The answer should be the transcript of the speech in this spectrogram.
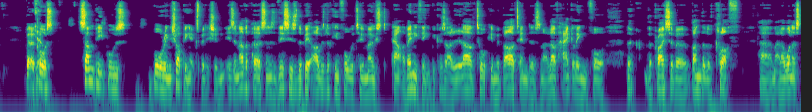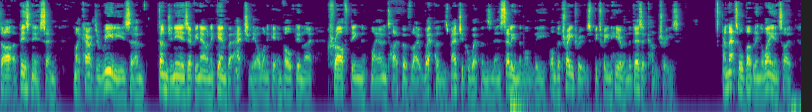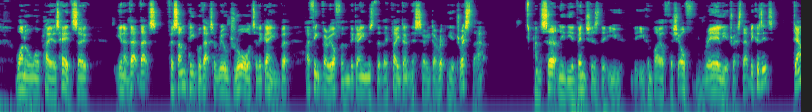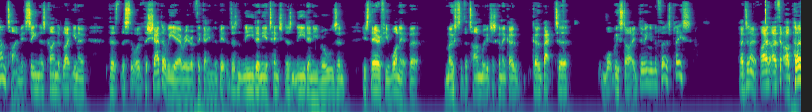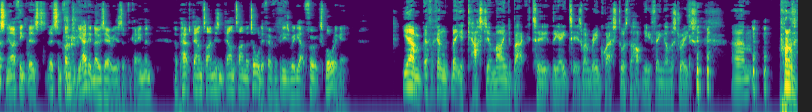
But of Yeah. course, some people's boring shopping expedition is another person's. This is the bit I was looking forward to most out of anything because I love talking with bartenders and I love haggling for the the price of a bundle of cloth, um, and I want to start a business. And my character really is um, dungeoneers every now and again, but actually I want to get involved in like crafting my own type of like weapons, magical weapons, and then selling them on the on the trade routes between here and the desert countries. And that's all bubbling away inside one or more players' heads. So, you know, that that's for some people that's a real draw to the game. But I think very often the games that they play don't necessarily directly address that. And certainly the adventures that you that you can buy off the shelf rarely address that because it's downtime. It's seen as kind of like, you know, the the the shadowy area of the game, the bit that doesn't need any attention, doesn't need any rules, and it's there if you want it. But most of the time, we're just going to go go back to what we started doing in the first place. I don't know. I I, th- I personally, I think there's there's some fun to be had in those areas of the game, and, and perhaps downtime isn't downtime at all if everybody's really up for exploring it. Yeah, um, if I can make you cast your mind back to the 80s when RuneQuest was the hot new thing on the streets. um, one of the,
